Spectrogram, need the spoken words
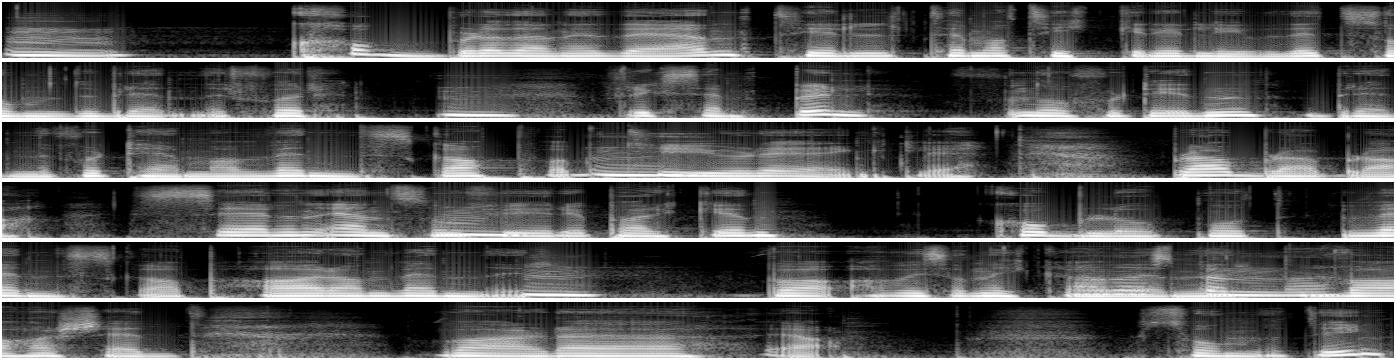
Mm. koble den ideen til tematikker i livet ditt som du brenner for. Mm. For eksempel, nå for tiden, brenner for temaet vennskap. Hva Mm. betyr det egentlig? Bla, bla, bla. Ser en ensom Mm. fyr i parken. koble opp mot vennskap. Har han venner? Mm. Hva, hvis han ikke har er venner, spennende. hva har skjedd? Hva er det Ja, sånne ting.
